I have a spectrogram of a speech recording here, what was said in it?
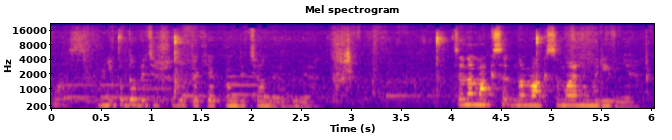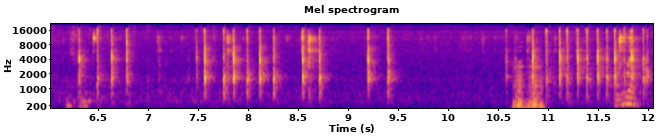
Клас. Мені подобається, що тут так як кондиціонер дує. Це на, макс... на максимальному рівні звук. Угу. Поняв?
